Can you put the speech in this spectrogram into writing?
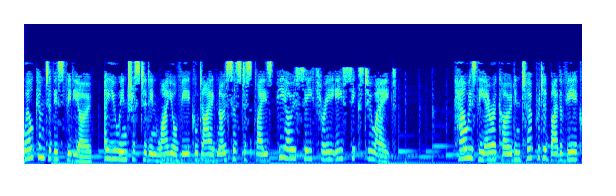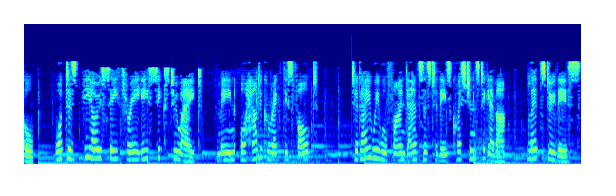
Welcome to this video. Are you interested in why your vehicle diagnosis displays P0C3E628? How is the error code interpreted by the vehicle? What does P0C3E628 mean, or how to correct this fault? Today we will find answers to these questions together. Let's do this.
